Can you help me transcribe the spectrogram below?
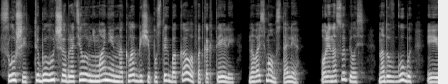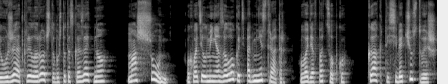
«Слушай, ты бы лучше обратила внимание на кладбище пустых бокалов от коктейлей на восьмом столе. Оля насупилась, надув губы, и уже открыла рот, чтобы что-то сказать, но... «Машунь!» – ухватил меня за локоть администратор, вводя в подсобку. «Как ты себя чувствуешь?»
